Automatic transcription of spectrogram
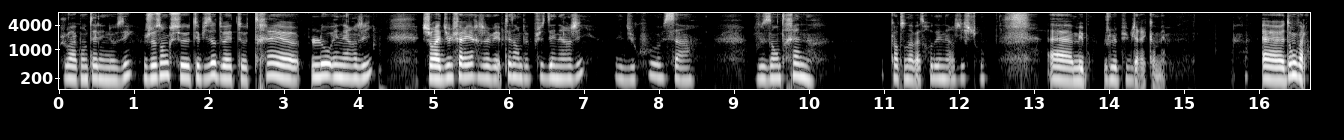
je vous racontais les nausées. Je sens que cet épisode va être très low énergie. J'aurais dû le faire hier, j'avais peut-être un peu plus d'énergie. Et du coup, ça vous entraîne quand on n'a pas trop d'énergie, je trouve. Euh, mais bon, je le publierai quand même. Euh, donc voilà.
